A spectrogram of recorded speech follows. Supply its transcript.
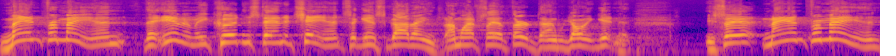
Man for man, the enemy couldn't stand a chance against God's angels. I'm gonna have to say a third time because y'all ain't getting it. See it? Man for man,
